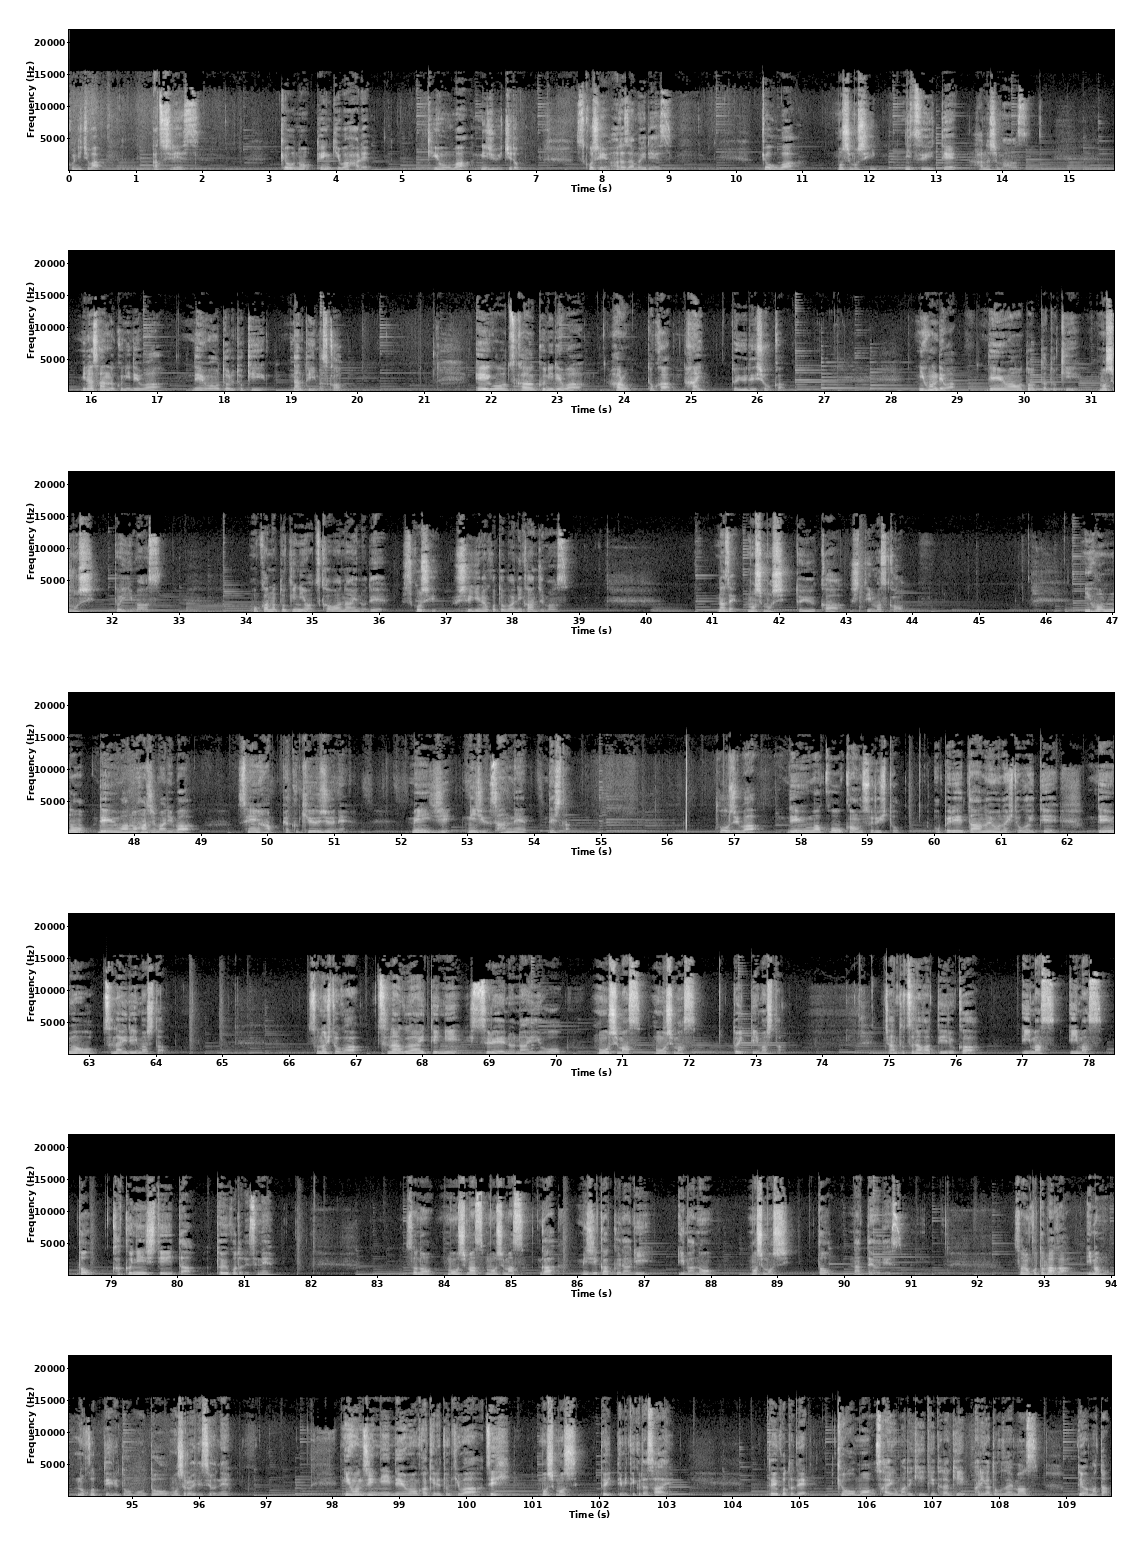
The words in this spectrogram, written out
こんにちは、あつしです。今日の天気は晴れ、気温は21度、少し肌寒いです。今日はもしもしについて話します。皆さんの国では電話を取るとき何と言いますか？英語を使う国ではハローとかはいというでしょうか？日本では電話を取った時もしもしと言います。他の時には使わないので少し不思議な言葉に感じます。なぜもしもしというか知っていますか？日本の電話の始まりは1890年明治23年でした。当時は電話交換をする人オペレーターのような人がいて電話をつないでいました。その人がつなぐ相手に失礼のないよう申します申しますと言っていました。ちゃんとつながっているか言います言いますと確認していたということですね。その「申します申します」が短くなり今の「もしもし」となったようです。その言葉が今も残っていると思うと面白いですよね。日本人に電話をかけるときは是非「もしもし」と言ってみてください。ということで今日も最後まで聞いていただきありがとうございます。ではまた。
